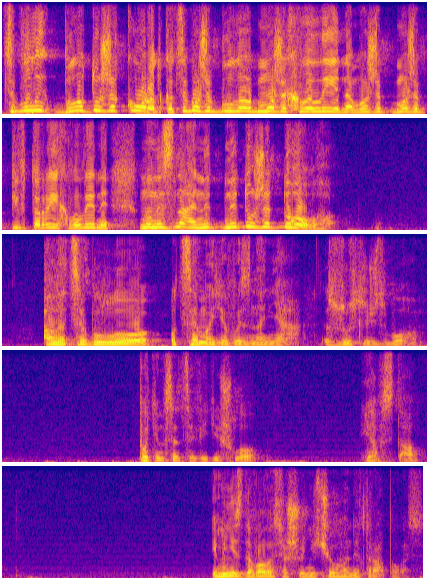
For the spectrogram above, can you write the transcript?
Це були, було дуже коротко, це може було може хвилина, може може півтори хвилини, ну не знаю, не, не дуже довго. Але це було оце моє визнання, зустріч з Богом. Потім все це відійшло, я встав. Мені здавалося, що нічого не трапилось.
